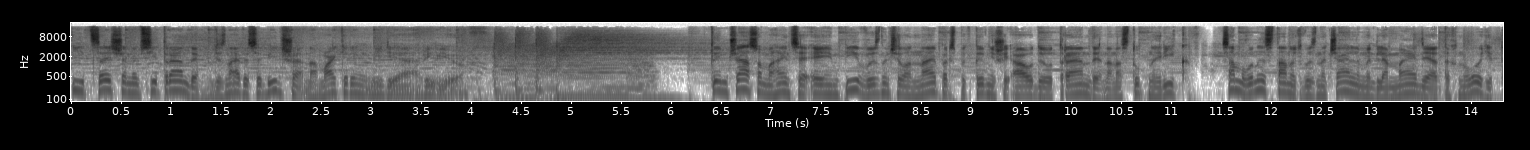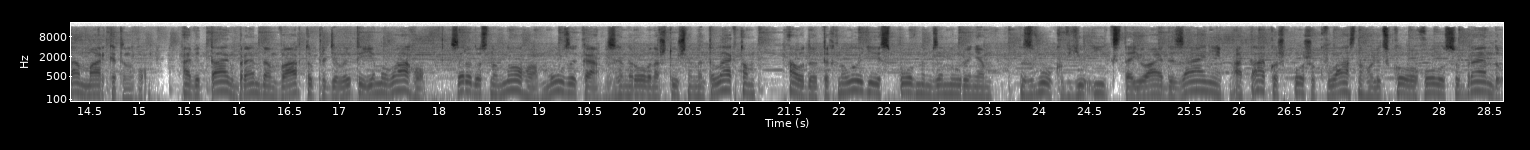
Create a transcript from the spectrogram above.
І це ще не всі тренди. Дізнайтеся більше на Marketing Media Review. Тим часом агенція AMP визначила найперспективніші аудіотренди на наступний рік. Саме вони стануть визначальними для медіа, технологій та маркетингу. А відтак брендам варто приділити їм увагу. Серед основного музика, згенерована штучним інтелектом, аудіотехнології з повним зануренням, звук в UX та UI дизайні, а також пошук власного людського голосу бренду.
